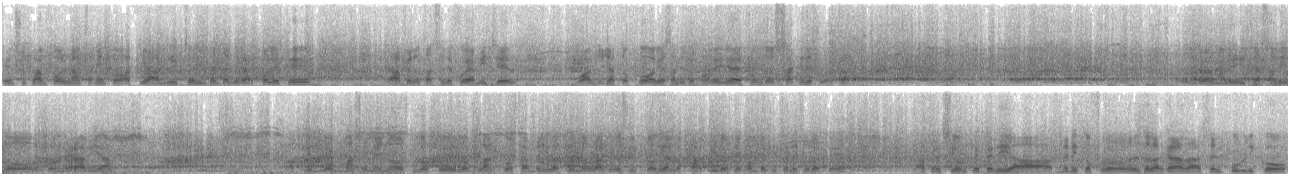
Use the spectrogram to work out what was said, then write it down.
en su campo, el lanzamiento hacia Michel, intenta llegar Colete, la pelota se le fue a Michel, cuando ya tocó, había salido por línea de fondo, el saque de puerta. El Real Madrid que ha salido con rabia, más o menos lo que los blancos han venido haciendo a lo largo de su historia en los partidos de competiciones europeas. La presión que pedía Benito Floro desde las gradas, el público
